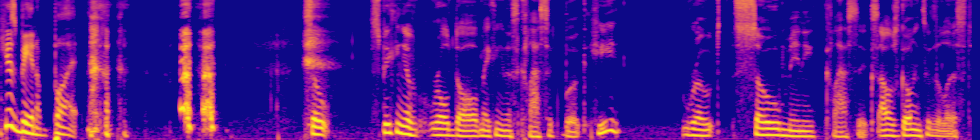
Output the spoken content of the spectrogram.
He was being a butt. So, speaking of Roald Dahl making this classic book, he wrote so many classics. I was going through the list.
